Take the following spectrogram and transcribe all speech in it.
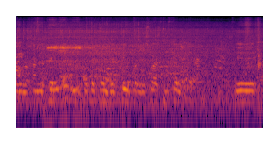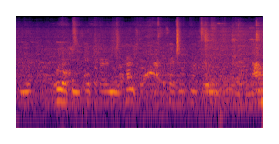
થોડું લખાણ લખેલું છે અને પોતે કોઈ વ્યક્તિ ઉપર વિશ્વાસ મૂકેલો છે. એ ભૂલ હતી. એ પ્રકારનું લખાણ છે. આ કોઈ નામ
